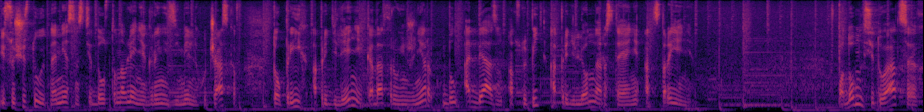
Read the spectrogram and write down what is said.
и существует на местности до установления границ земельных участков, то при их определении кадастровый инженер был обязан отступить определенное расстояние от строения. В подобных ситуациях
